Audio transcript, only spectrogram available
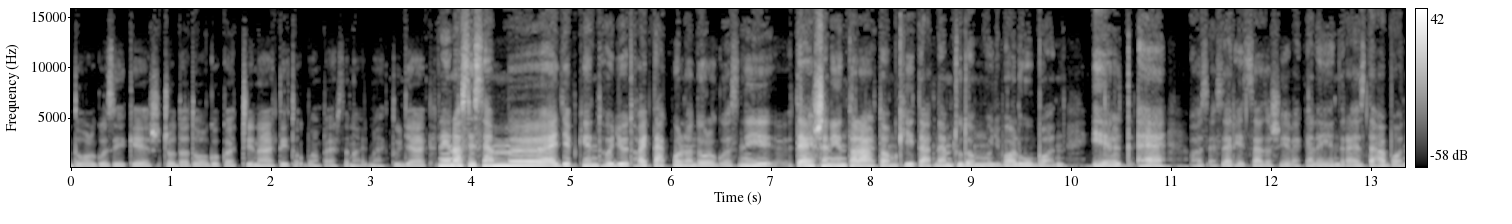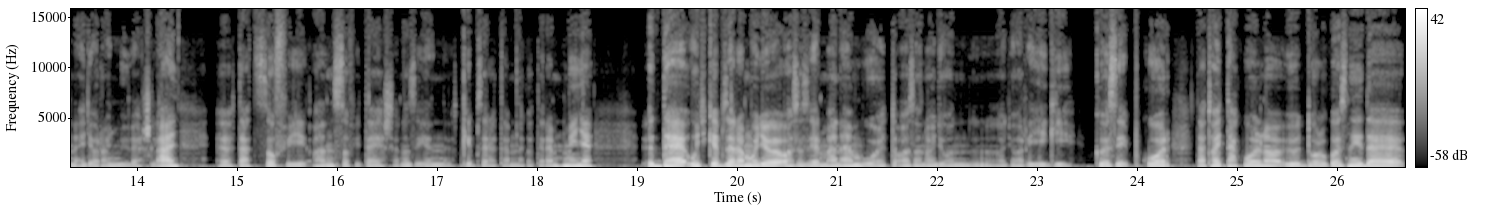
dolgozik, és csoda dolgokat csinál, titokban persze nagy meg tudják. Én azt hiszem egyébként, hogy őt hagyták volna dolgozni, teljesen én találtam ki, tehát nem tudom, hogy valóban élt-e az 1700-as évek elején Dresdában egy aranyműves lány, tehát Sophie, Anne Sophie teljesen az én képzeletemnek a teremtménye, de úgy képzelem, hogy az azért már nem volt az a nagyon, nagyon régi középkor, tehát hagyták volna őt dolgozni, de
